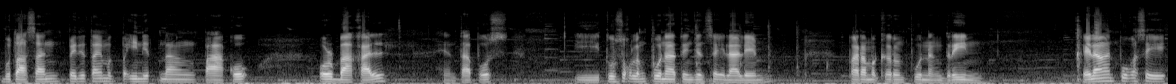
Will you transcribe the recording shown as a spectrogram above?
butasan. Pwede tayong magpainit ng pako or bakal. Yan, tapos itusok lang po natin dyan sa ilalim para magkaroon po ng drain. Kailangan po kasi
